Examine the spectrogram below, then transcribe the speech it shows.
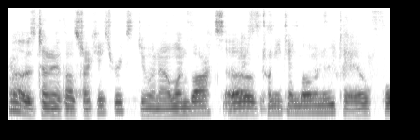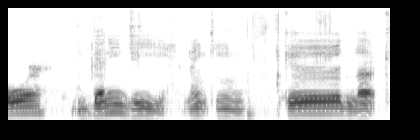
Well, this is Tony with All Star Case Breaks doing a one box of 2010 Bowman Retail for Benny G. 19. Good luck.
